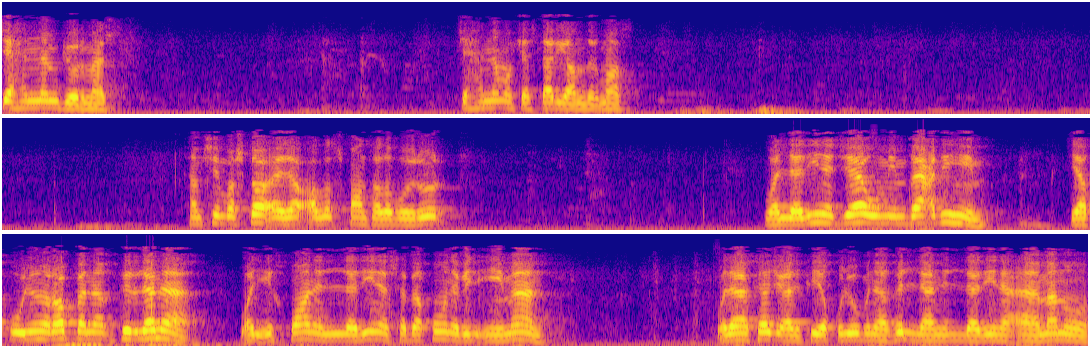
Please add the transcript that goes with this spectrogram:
cəhənnəm görməz. Cəhənnəm o kəsləri yandırmaz. Həmçinin başqa ayədə Allah Subhanahu taala buyurur: "Vallazina ca'u min ba'dihim" يَقُولُونَ رَبَّنَا اغْفِرْ لَنَا وَالْإِخْوَانَ الَّذِينَ سَبَقُونَ بِالْإِيمَانِ وَلَا تَجْعَلْ فِي قُلُوبِنَا غِلًّا لِلَّذِينَ آمَنُوا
